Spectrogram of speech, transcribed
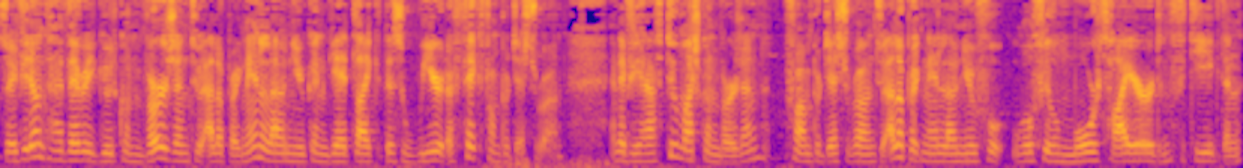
So if you don't have very good conversion to allopregnanolone, you can get like this weird effect from progesterone. And if you have too much conversion from progesterone to allopregnanolone, you will feel more tired and fatigued, and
